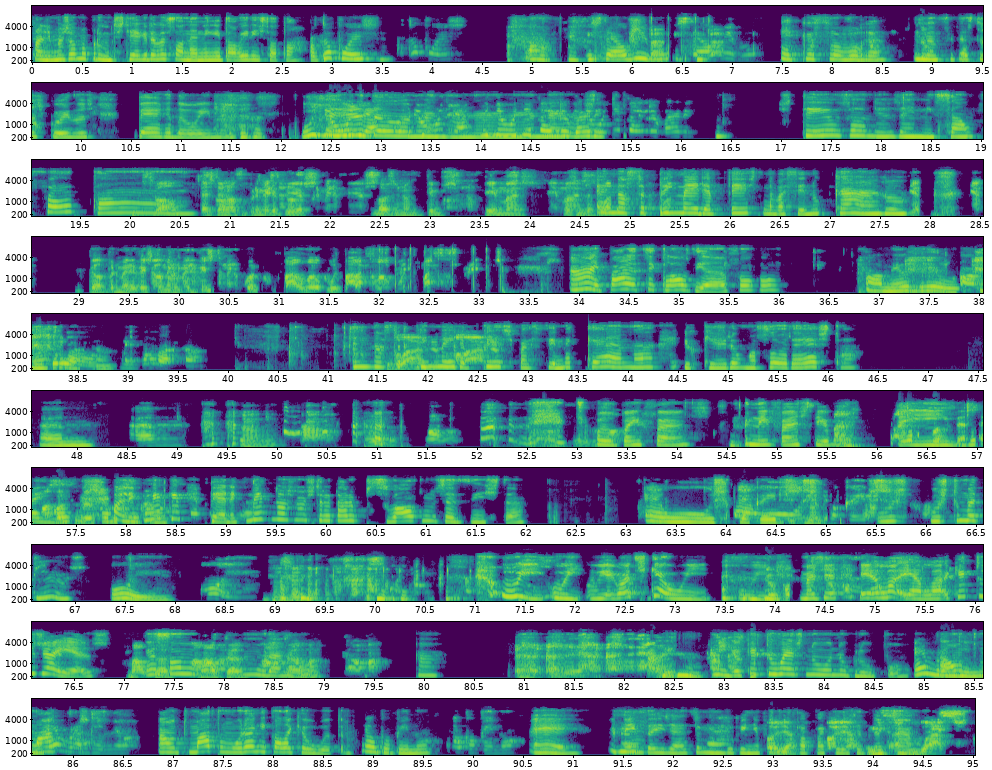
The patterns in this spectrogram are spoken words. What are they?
Olha, mas já uma pergunta, isto é a gravação, não é? Ninguém está a ouvir isto, ou está? Então, pois. Ah, Isto é ao vivo. é que eu sou burra. Não sei destas coisas. Perdoe-me. Ulha, ulha. Perdoa-me. Ulha, ulha, está a gravar. Os teus olhos em mim são fatais. Pessoal, esta é a nossa primeira vez. Nós não temos temas. A nossa primeira vez não vai ser no carro. pela primeira vez também não vez também quando fala, o outro passa Ai, para de ser Cláudia. Fogo. Oh, meu Deus. Muito lá. A nossa Claro, primeira claro. vez vai ser na cama. Eu quero uma floresta. Ahm, Desculpem, fãs. Que nem fãs temos. Ainda, ainda. Olha, como é que. Pera, como é que nós vamos tratar o pessoal que nos assiste? É os coqueiros. Os, os tomatinhos? Ui. Ui, ui, ui. Agora diz que é ui. Ui. Mas é- ela, ela. O que é que tu já és? Malta, Eu sou um- malta, Um morango. calma. Ah. Amiga, o que é que tu és no, no grupo? É um Há um branquinho. tomate, há um tomate, um morango e qual é que é o outro? É o pepino. É, nem sei já, sou uma burrinha, pode Olha, voltar para a cabeça de Isso ah, do aço.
